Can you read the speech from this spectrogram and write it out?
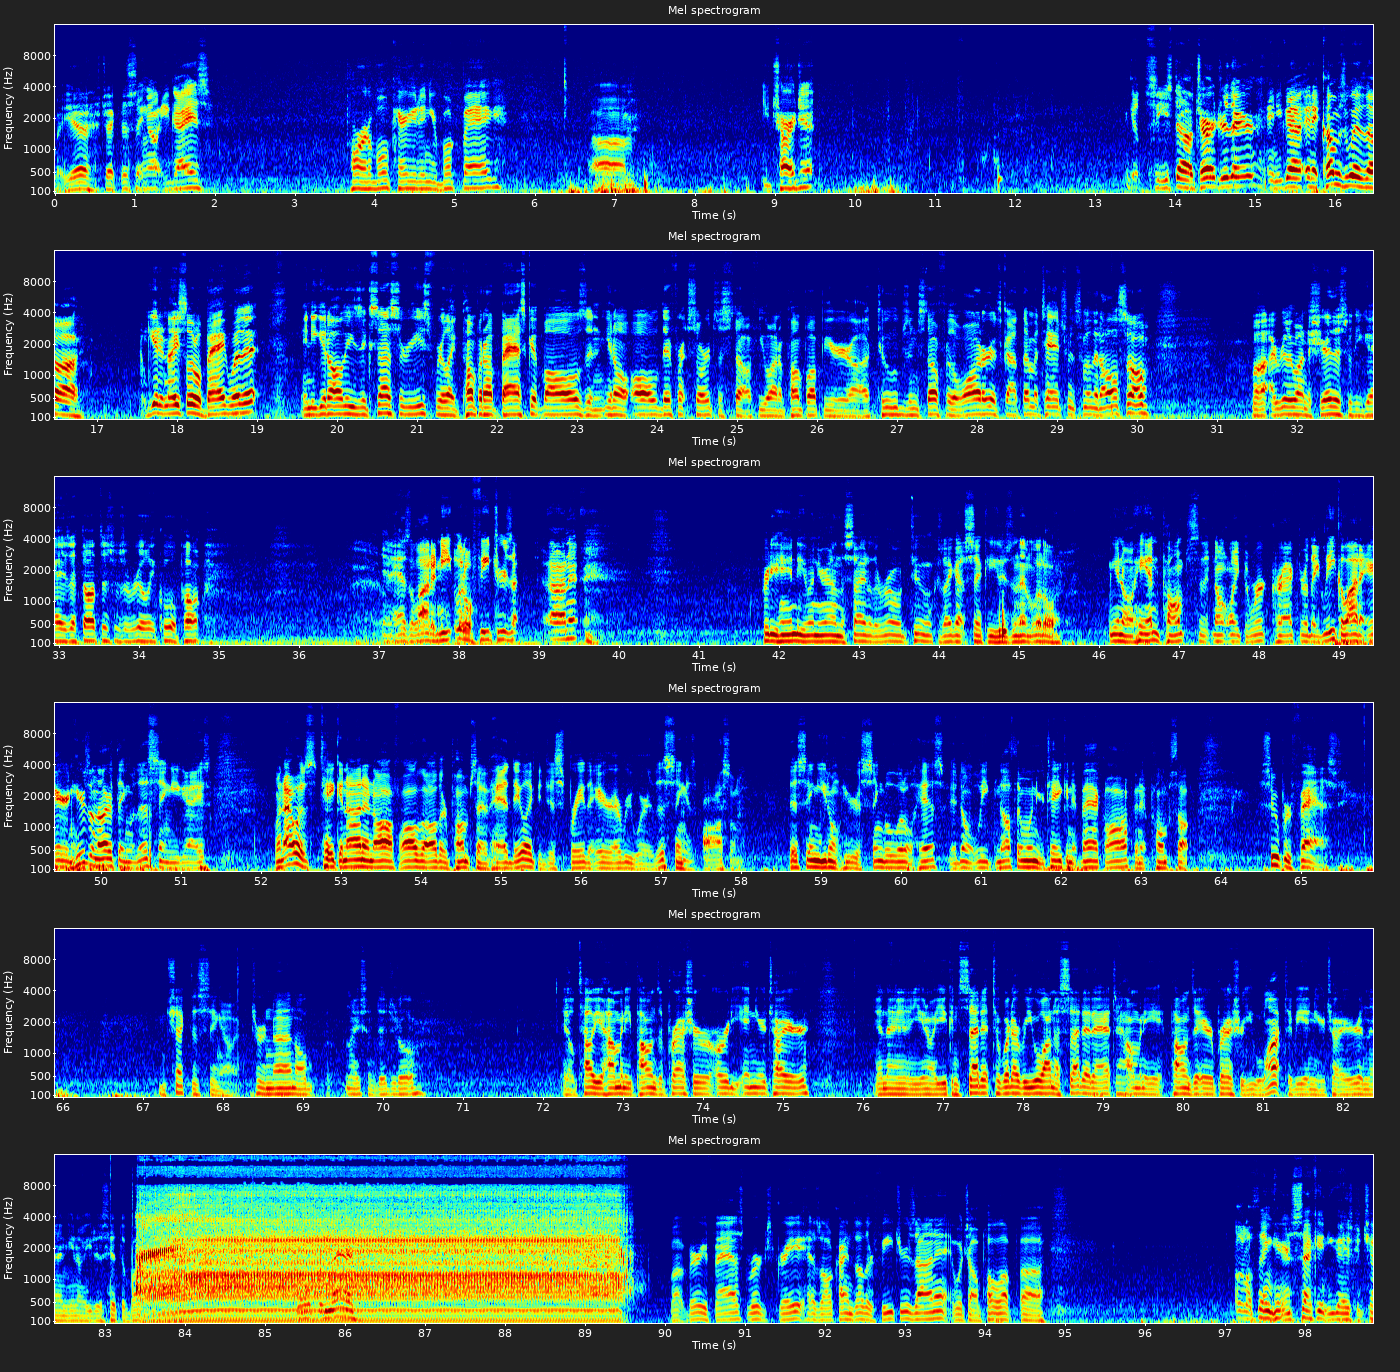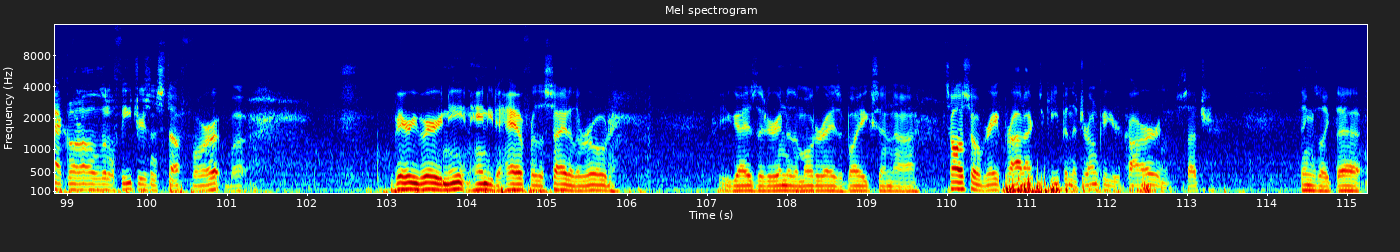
but yeah check this thing out you guys portable, carry it in your book bag. Um, you charge it. You got the C-style charger there, and you got, and it comes with, uh, you get a nice little bag with it, and you get all these accessories for like pumping up basketballs and you know all different sorts of stuff. You want to pump up your uh, tubes and stuff for the water. It's got them attachments with it also. But I really wanted to share this with you guys. I thought this was a really cool pump. It has a lot of neat little features on it. Pretty handy when you're on the side of the road too, because I got sick of using them little, you know, hand pumps that don't like to work correct or they leak a lot of air. And here's another thing with this thing, you guys. When I was taking on and off all the other pumps I've had, they like to just spray the air everywhere. This thing is awesome. This thing, you don't hear a single little hiss. It don't leak nothing when you're taking it back off and it pumps up super fast. And check this thing out. Turn on all nice and digital. It'll tell you how many pounds of pressure are already in your tire. And then, you know, you can set it to whatever you want to set it at, to how many pounds of air pressure you want to be in your tire. And then, you know, you just hit the button. Go from there. but very fast works great has all kinds of other features on it which i'll pull up uh, a little thing here in a second. You guys can check out all the little features and stuff for it but very very neat and handy to have for the side of the road for you guys that are into the motorized bikes. And uh, it's also a great product to keep in the trunk of your car and such things like that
